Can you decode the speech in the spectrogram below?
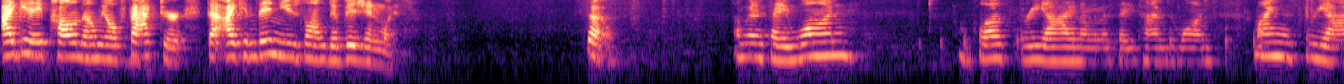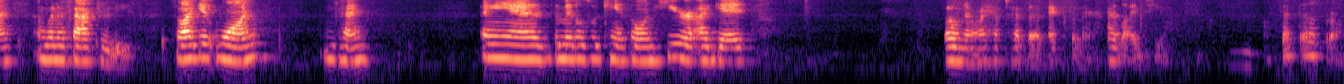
I get a polynomial factor that I can then use long division with. So, I'm going to say 1 plus 3i, and I'm going to say times 1 minus 3i. I'm going to factor these. So I get 1, okay? And the middles would cancel, and here I get oh no, I have to have that X in there. I lied to you. I'll set that up wrong.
